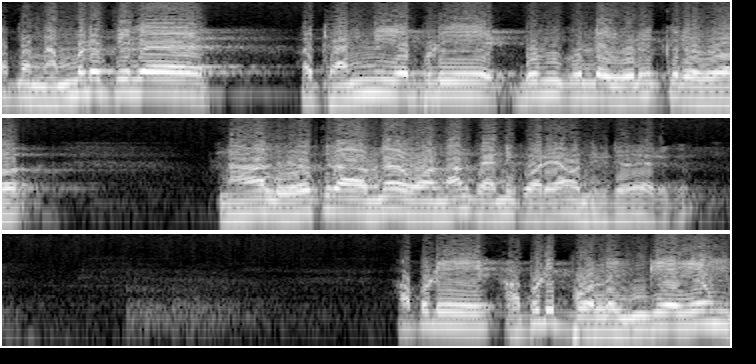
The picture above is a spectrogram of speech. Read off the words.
அப்போ நம்மிடத்தில் தண்ணி எப்படி பூமிக்குள்ளே இருக்கிறதோ நாலு விதத்தில் நாலு மணி நேரம் தண்ணி குறையாம வந்துக்கிட்டே தான் இருக்கும். அப்படி அப்படி போல இங்கேயும்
